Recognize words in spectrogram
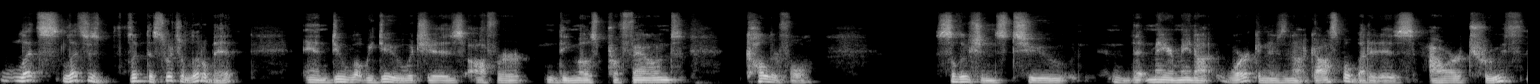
let's let's just flip the switch a little bit and do what we do, which is offer the most profound, colorful solutions to that may or may not work and is not gospel, but it is our truth.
